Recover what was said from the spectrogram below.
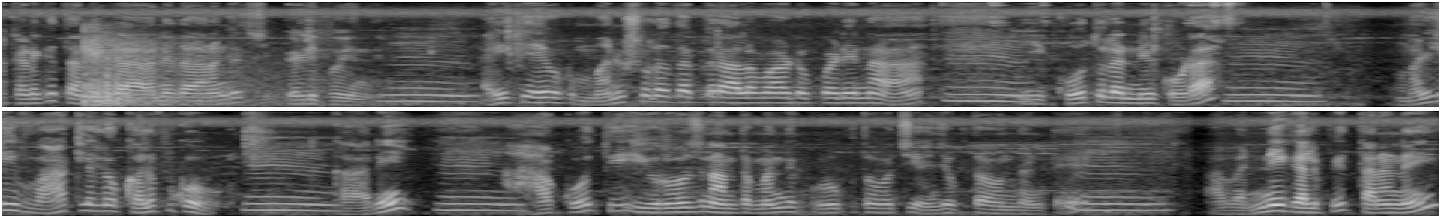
అక్కడికి తన నిదానంగా వెళ్ళిపోయింది. అయితే ఒక మనుషుల దగ్గర అలవాటు పడిన ఈ కోతులన్నీ కూడా మళ్ళీ వాటిలో కలుపుకోవు. కానీ ఆ కోతి ఈ రోజున అంతమంది గ్రూప్తో వచ్చి ఏం చెప్తా ఉందంటే అవన్నీ కలిపి తనని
